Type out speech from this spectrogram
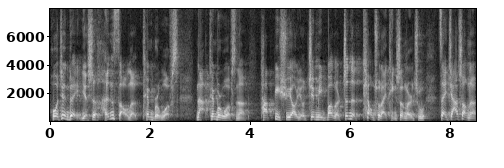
火箭队也是横扫了 Timberwolves。那 Timberwolves 呢，他必须要有 Jimmy Butler 真的跳出来挺身而出，再加上呢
